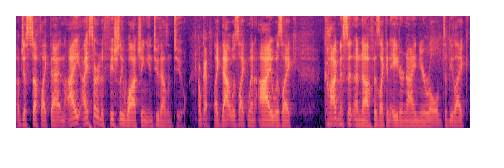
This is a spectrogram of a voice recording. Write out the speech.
of just stuff like that, and I I started officially watching in 2002. Okay. like that was like when I was like cognizant enough as like an eight or nine year old to be like,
